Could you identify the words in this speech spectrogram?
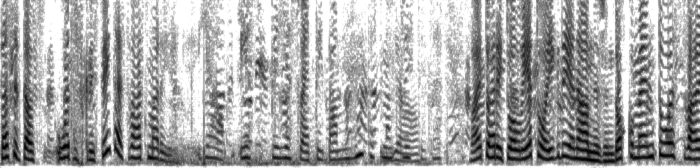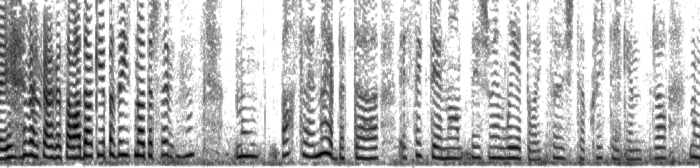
Tas ir tavs otrs kristītais vārds Marija? Jā, ies, pie iesvētībām. Mhm, tas mans Jā. kristītais. Vai tu arī to lieto ikdienā, nezinu, dokumentos vai, vai kā savādāk iepazīstinot ar sevi? Mhm. Nu, pasē nē, bet uh, es ikdienā bieži vien lietoju ceļu starp kristīgiem, nu,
